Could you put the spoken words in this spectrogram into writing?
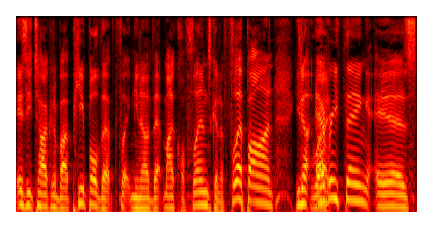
Is he talking about people that, you know, that Michael Flynn's going to flip on? You know, Right. everything is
